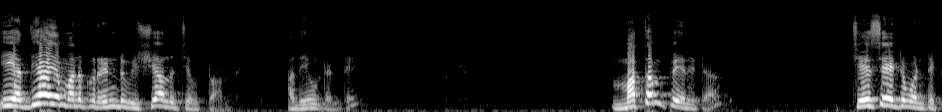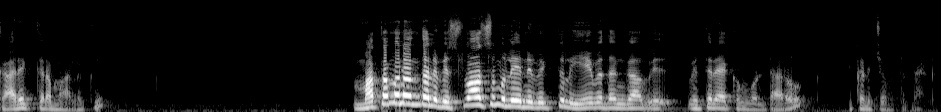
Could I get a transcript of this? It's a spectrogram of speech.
ఈ అధ్యాయం మనకు రెండు విషయాలు చెబుతోంది. అదేమిటంటే మతం పేరిట చేసేటువంటి కార్యక్రమాలకు మతమనందలి విశ్వాసము లేని వ్యక్తులు ఏ విధంగా వ్యతిరేకంగా ఉంటారో ఇక్కడ చెబుతున్నాడు.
